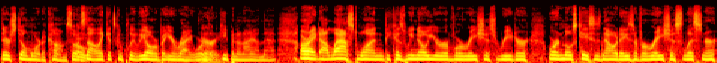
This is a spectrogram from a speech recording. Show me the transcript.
there's still more to come. So it's not like it's completely over, but you're right. We're Very. keeping an eye on that. All right. Uh, last one, because we know you're a voracious reader, or in most cases nowadays, a voracious listener.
